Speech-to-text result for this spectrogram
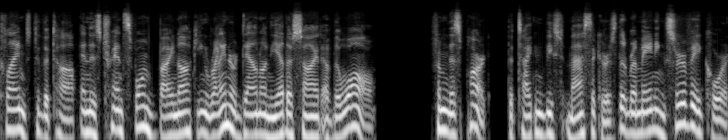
climbs to the top and is transformed by knocking Reiner down on the other side of the wall. From this part, the Titan Beast massacres the remaining Survey Corps,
